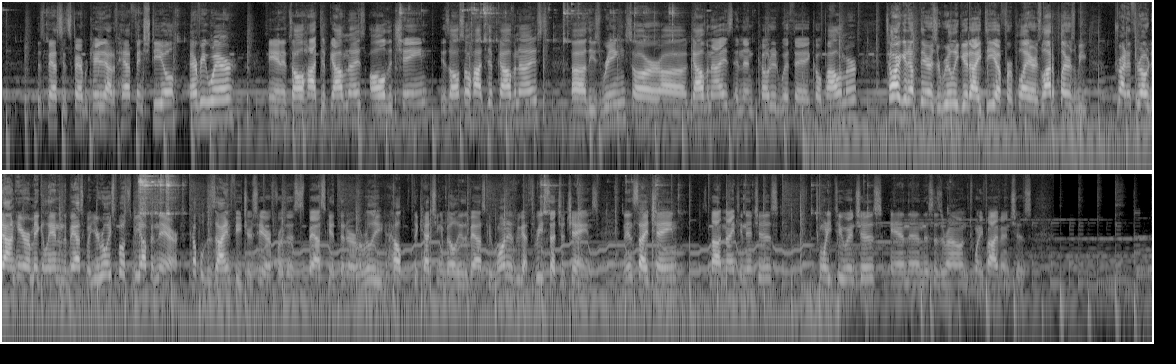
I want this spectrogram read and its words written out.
This basket's fabricated out of half inch steel everywhere and it's all hot dip galvanized. All the chain is also hot dip galvanized. Uh, these rings are uh, galvanized and then coated with a copolymer. Target up there is a really good idea for players. A lot of players will be trying to throw down here or make it land in the basket, but you're really supposed to be up in there. A couple design features here for this basket that are really help the catching ability of the basket. One is we've got three sets of chains. An inside chain, it's about 19 inches, 22 inches, and then this is around 25 inches.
